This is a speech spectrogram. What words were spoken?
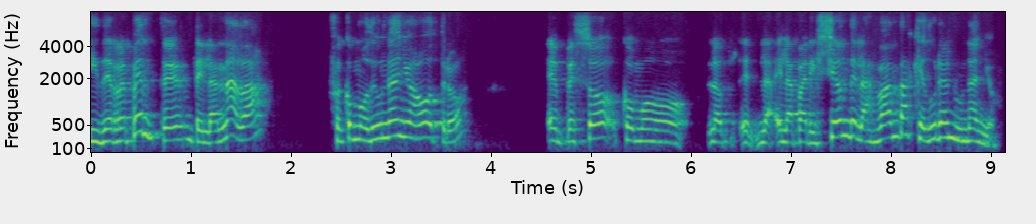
y de repente, de la nada, fue como de un año a otro, empezó como la aparición de las bandas que duran un año.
